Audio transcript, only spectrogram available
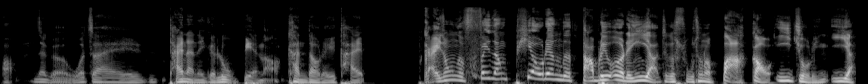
啊，那个我在台南的一个路边啊，看到了一台改装的非常漂亮的 W 二零一啊，这个俗称的霸誥一九零一啊，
